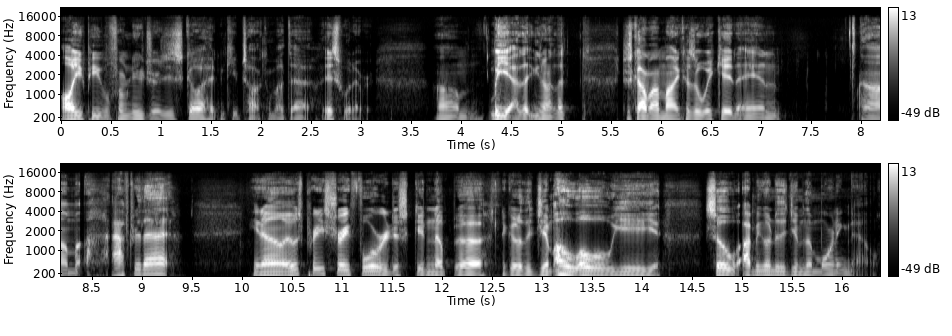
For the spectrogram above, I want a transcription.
all you people from New Jersey, just go ahead and keep talking about that. It's whatever. Um, but yeah, that you know that just got my mind because of Wicked, and um, after that, you know, it was pretty straightforward. Just getting up uh, to go to the gym. Oh, oh, oh, yeah, yeah. So I've been going to the gym in the morning now,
